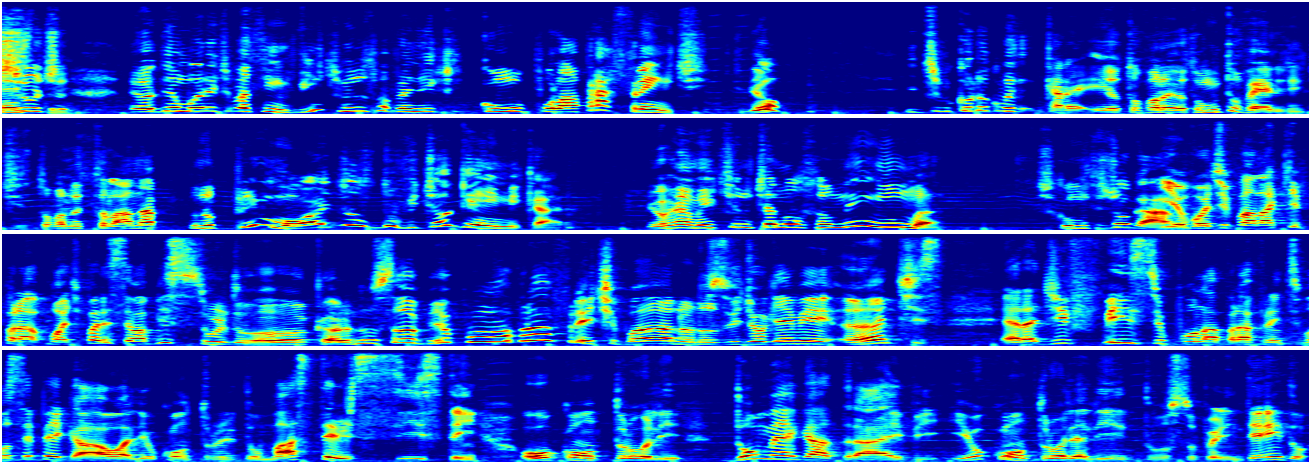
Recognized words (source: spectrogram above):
chute, rasteira. chute. Eu demorei, tipo assim, 20 minutos pra aprender que- como pular pra frente, entendeu? E tipo, quando eu comecei. Cara, eu tô falando, eu tô muito velho, gente. Eu tô falando isso lá na- no primórdios do videogame, cara. eu realmente não tinha noção nenhuma de como se jogava. E eu vou te falar que pra, pode parecer um absurdo. Ô, cara, eu não sabia pular pra frente. Mano, nos videogames antes era difícil pular pra frente. Se você pegar ali o controle do Master System ou o controle do Mega Drive e o controle ali do Super Nintendo,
